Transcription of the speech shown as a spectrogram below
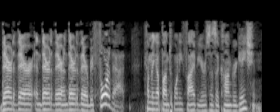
there to there and there to there and there to there before that, coming up on 25 years as a congregation.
